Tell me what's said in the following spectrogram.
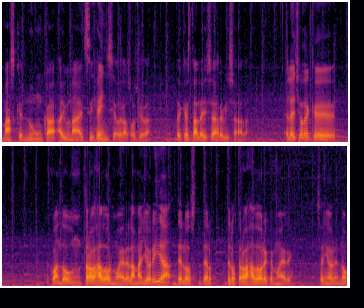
más que nunca, hay una exigencia de la sociedad de que esta ley sea revisada. El hecho de que cuando un trabajador muere, la mayoría de los, de los, trabajadores que mueren, señores, no,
